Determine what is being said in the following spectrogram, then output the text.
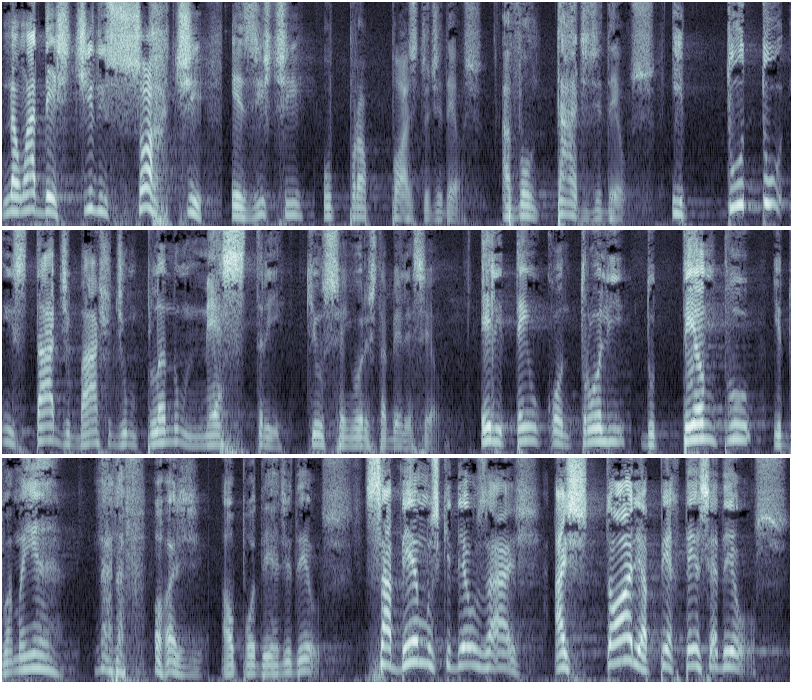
não há destino e sorte. Existe o propósito de Deus, a vontade de Deus. E tudo está debaixo de um plano mestre que o Senhor estabeleceu. Ele tem o controle do tempo e do amanhã. Nada foge ao poder de Deus. Sabemos que Deus age. A história pertence a Deus.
